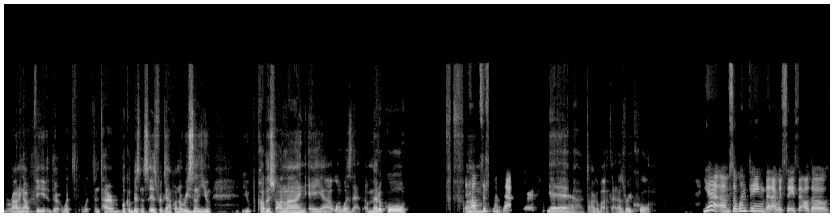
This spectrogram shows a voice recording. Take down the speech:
rounding out the the what what the entire book of business is. For example, I know recently you you published online a uh, what was that? A medical. It um, systems dashboard. Yeah, talk about that. That was very cool. Yeah. Um, so one thing that I would say is that although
